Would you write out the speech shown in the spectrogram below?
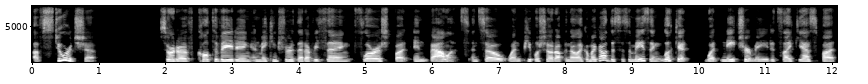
of stewardship sort of cultivating and making sure that everything flourished but in balance. And so when people showed up and they're like, "Oh my god, this is amazing. Look at what nature made." It's like, "Yes, but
